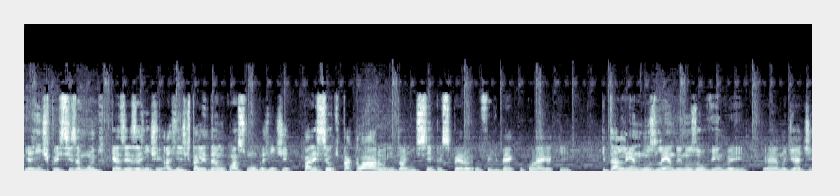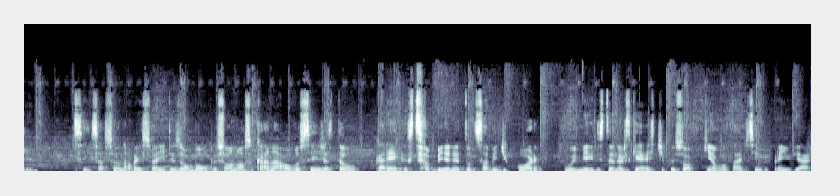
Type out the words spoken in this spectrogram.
E a gente precisa muito, porque às vezes a gente, a gente que está lidando com o assunto, a gente pareceu que está claro, então a gente sempre espera o feedback do colega que está lendo, nos lendo e nos ouvindo aí é, no dia a dia. Sensacional, é isso aí, Deson. Bom, pessoal, nosso canal, vocês já estão carecas de saber, né? Todos sabem de cor o e-mail do Standardscast. Pessoal, fiquem à vontade sempre para enviar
